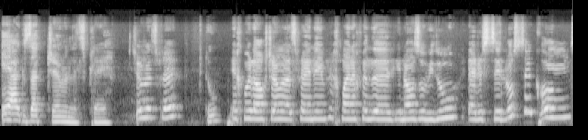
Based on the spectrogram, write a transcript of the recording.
Eher gesagt German Let's Play. German Let's Play? Du? Ich würde auch German Let's Play nehmen. Ich meine, ich finde genauso wie du, er ist sehr lustig und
